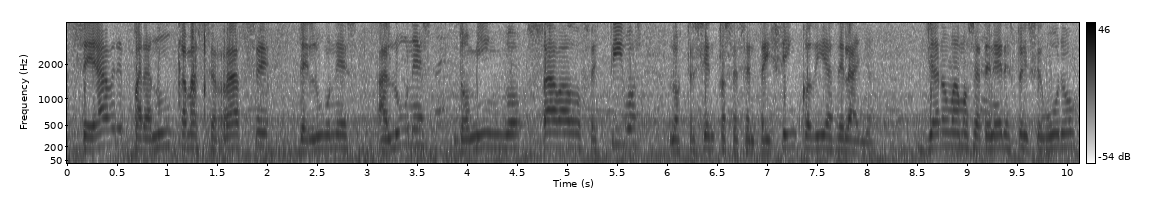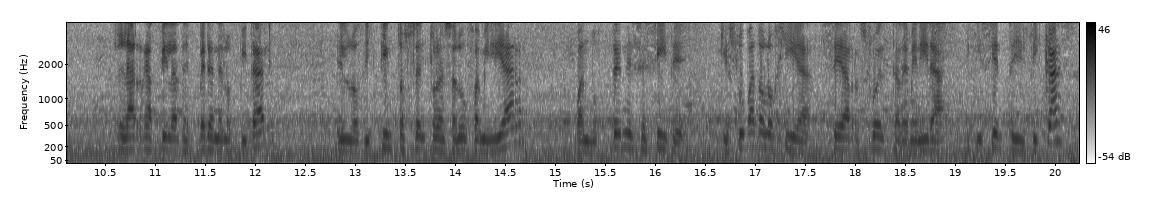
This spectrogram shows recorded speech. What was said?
se abren para nunca más cerrarse de lunes a lunes, domingo, sábado, festivos, los 365 días del año. Ya no vamos a tener, estoy seguro, largas filas de espera en el hospital, en los distintos centros de salud familiar. Cuando usted necesite que su patología sea resuelta de manera eficiente y eficaz,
